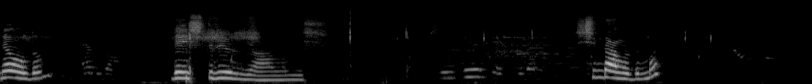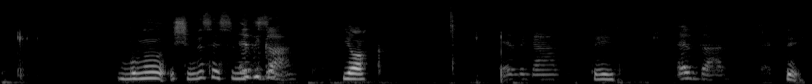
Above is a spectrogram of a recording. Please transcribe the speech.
Ne oldum? Değiştiriyorum ya anlamış. Şimdi anladın mı? Bunu şimdi sesimi... Edgar. Yok. Edgar. Değil. Edgar. Değil.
